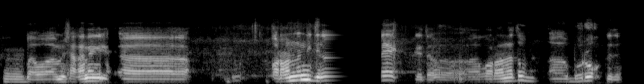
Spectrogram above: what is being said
Hmm. bahwa misalkan eh, corona ini jelek gitu. Corona tuh eh, buruk gitu.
